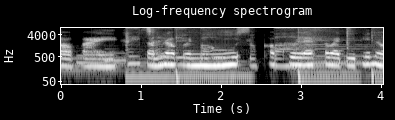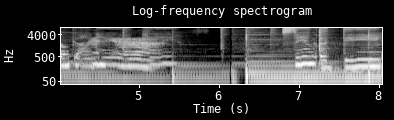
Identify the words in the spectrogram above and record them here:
ต่อไปสำหรับวันนี้ ขอบคุณและสวัสดีพี่น้องทุกท่านค่ะ เสียงอดีต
